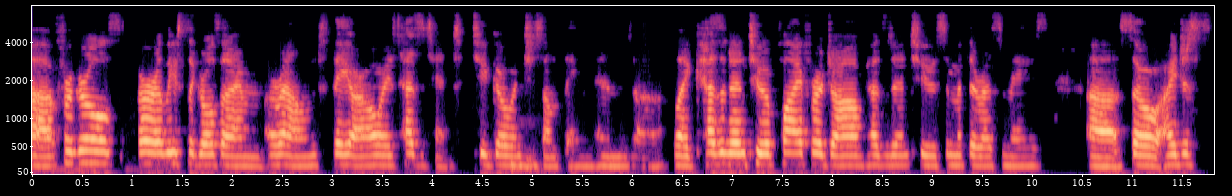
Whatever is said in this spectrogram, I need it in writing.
uh, for girls, or at least the girls that I'm around, they are always hesitant to go into mm-hmm. something and uh, like hesitant to apply for a job, hesitant to submit their resumes. Uh, so I just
